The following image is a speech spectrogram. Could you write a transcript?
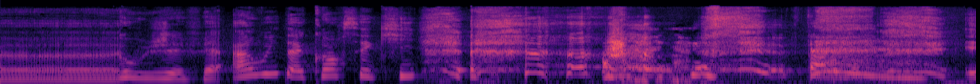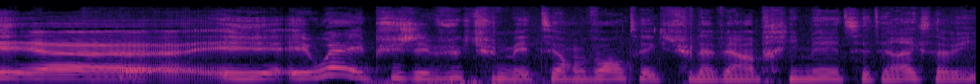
où j'ai fait ah oui d'accord c'est qui et, et, et ouais, et puis j'ai vu que tu le mettais en vente et que tu l'avais imprimé, etc., et que ça avait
